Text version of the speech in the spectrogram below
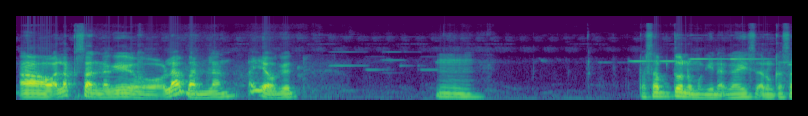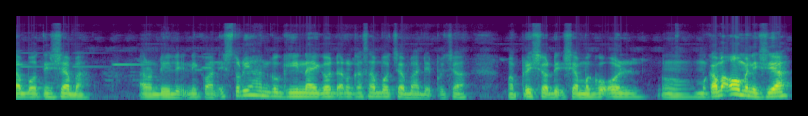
Ah, alaksan lagi o laban lang. Ayaw gyud. Hmm. Pasabto no magina guys, aron kasabot ni siya ba? Aron dili ni kuan. Istoryahan ko hinay god aron kasabot siya ba di po siya ma-pressure di siya maguol. Oh, makamao man ni siya.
